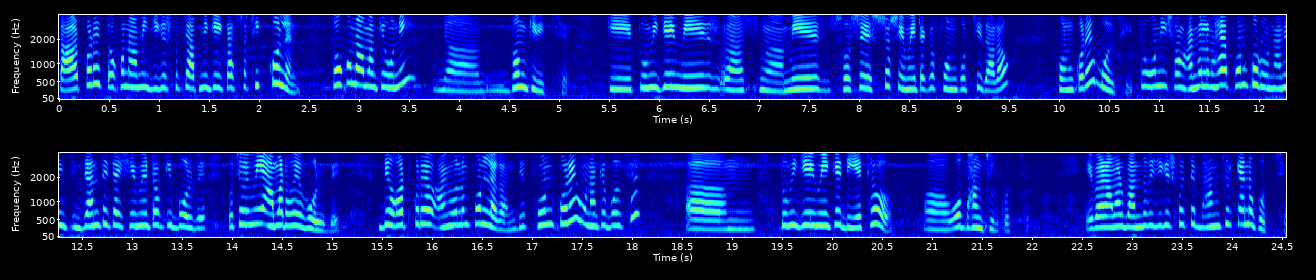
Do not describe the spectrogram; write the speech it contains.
তারপরে তখন আমি জিজ্ঞেস করছি, আপনি কি এই কাজটা ঠিক করলেন? তখন আমাকে উনি ধমকি দিচ্ছে। কি তুমি যেই মেয়ের মেয়ের সোর্সে এসছো সে মেয়েটাকে ফোন করছি, দাঁড়াও ফোন করে বলছি। তো উনি সঙ্গে, আমি বললাম হ্যাঁ ফোন করুন, আমি জানতে চাই সে মেয়েটাও কি বলবে? বলছে, ওই মেয়ে আমার হয়ে বলবে। দিয়ে হট করে আমি বললাম ফোন লাগান। দিয়ে ফোন করে ওনাকে বলছে তুমি যেই মেয়েকে দিয়েছ ও ভাঙচুর করছে। এবার আমার বান্ধবী জিজ্ঞেস করছে, ভাঙচুর কেন করছে?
